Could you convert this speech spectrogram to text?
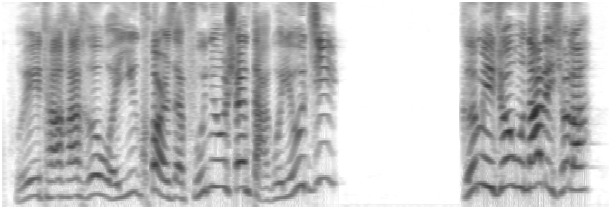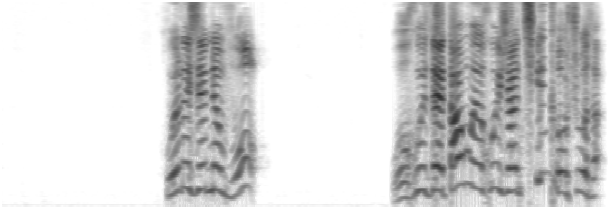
亏他还和我一块在伏牛山打过游击，革命觉悟哪里去了？回了县政府，我会在党委会上亲口说他。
